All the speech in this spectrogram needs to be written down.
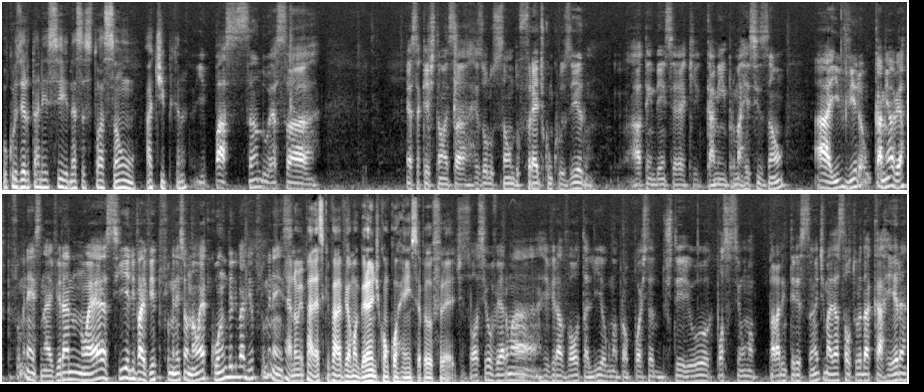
o Cruzeiro está nessa situação atípica, né? E passando essa essa questão, essa resolução do Fred com o Cruzeiro, a tendência é que caminhe para uma rescisão, aí vira um caminho aberto para o Fluminense, né? Vira, não é se ele vai vir para o Fluminense ou não, é quando ele vai vir para o Fluminense. É, não me parece que vai haver uma grande concorrência pelo Fred. Só se houver uma reviravolta ali, alguma proposta do exterior, que possa ser uma parada interessante, mas essa altura da carreira,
